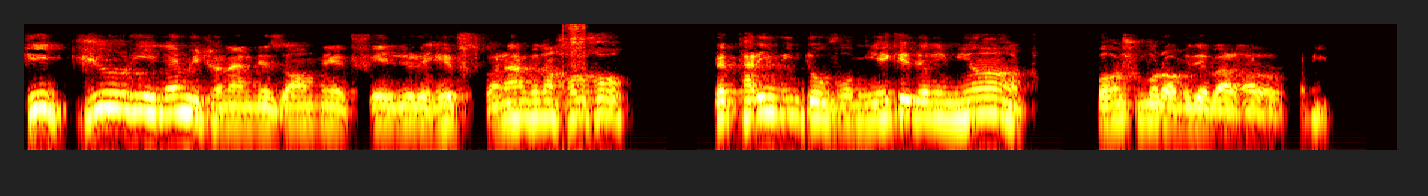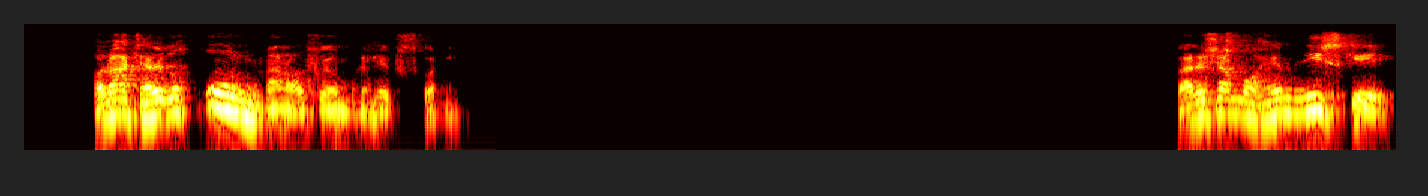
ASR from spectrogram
هیچ جوری نمی‌تونن نظام فعلی رو حفظ کنن بودن خب خب بپریم این دومیه که داره میاد باهاش مراوده برقرار کنیم. حالا از طریق اون منافعمون حفظ کنیم. برایش هم مهم نیست که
